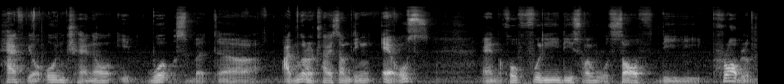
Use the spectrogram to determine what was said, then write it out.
have your own channel it works but uh, I'm gonna try something else and hopefully this one will solve the problem.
